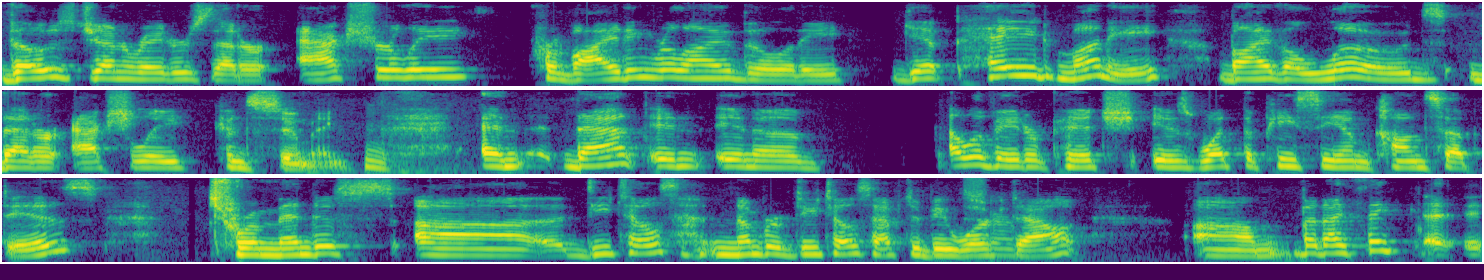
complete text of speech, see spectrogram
those generators that are actually providing reliability get paid money by the loads that are actually consuming. Hmm. And that in, in a elevator pitch is what the PCM concept is. Tremendous uh, details, number of details have to be worked sure. out. Um, but I think, uh,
